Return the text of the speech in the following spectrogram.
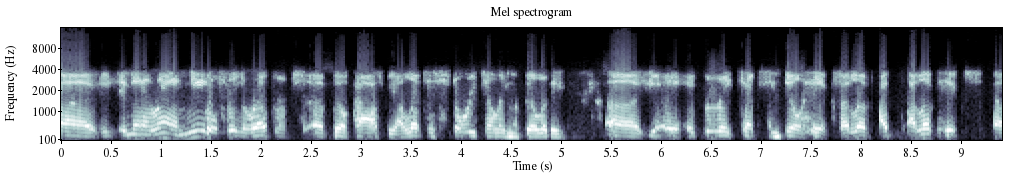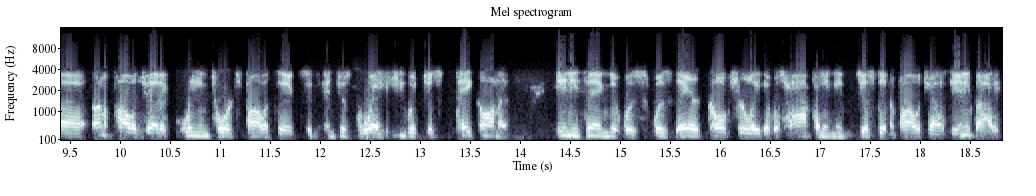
Uh, and then I ran a needle through the records of Bill Cosby. I loved his storytelling ability. Uh, a great Texan, Bill Hicks. I love I, I love Hicks' uh, unapologetic lean towards politics and, and just the way he would just take on a anything that was was there culturally that was happening and just didn't apologize to anybody.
